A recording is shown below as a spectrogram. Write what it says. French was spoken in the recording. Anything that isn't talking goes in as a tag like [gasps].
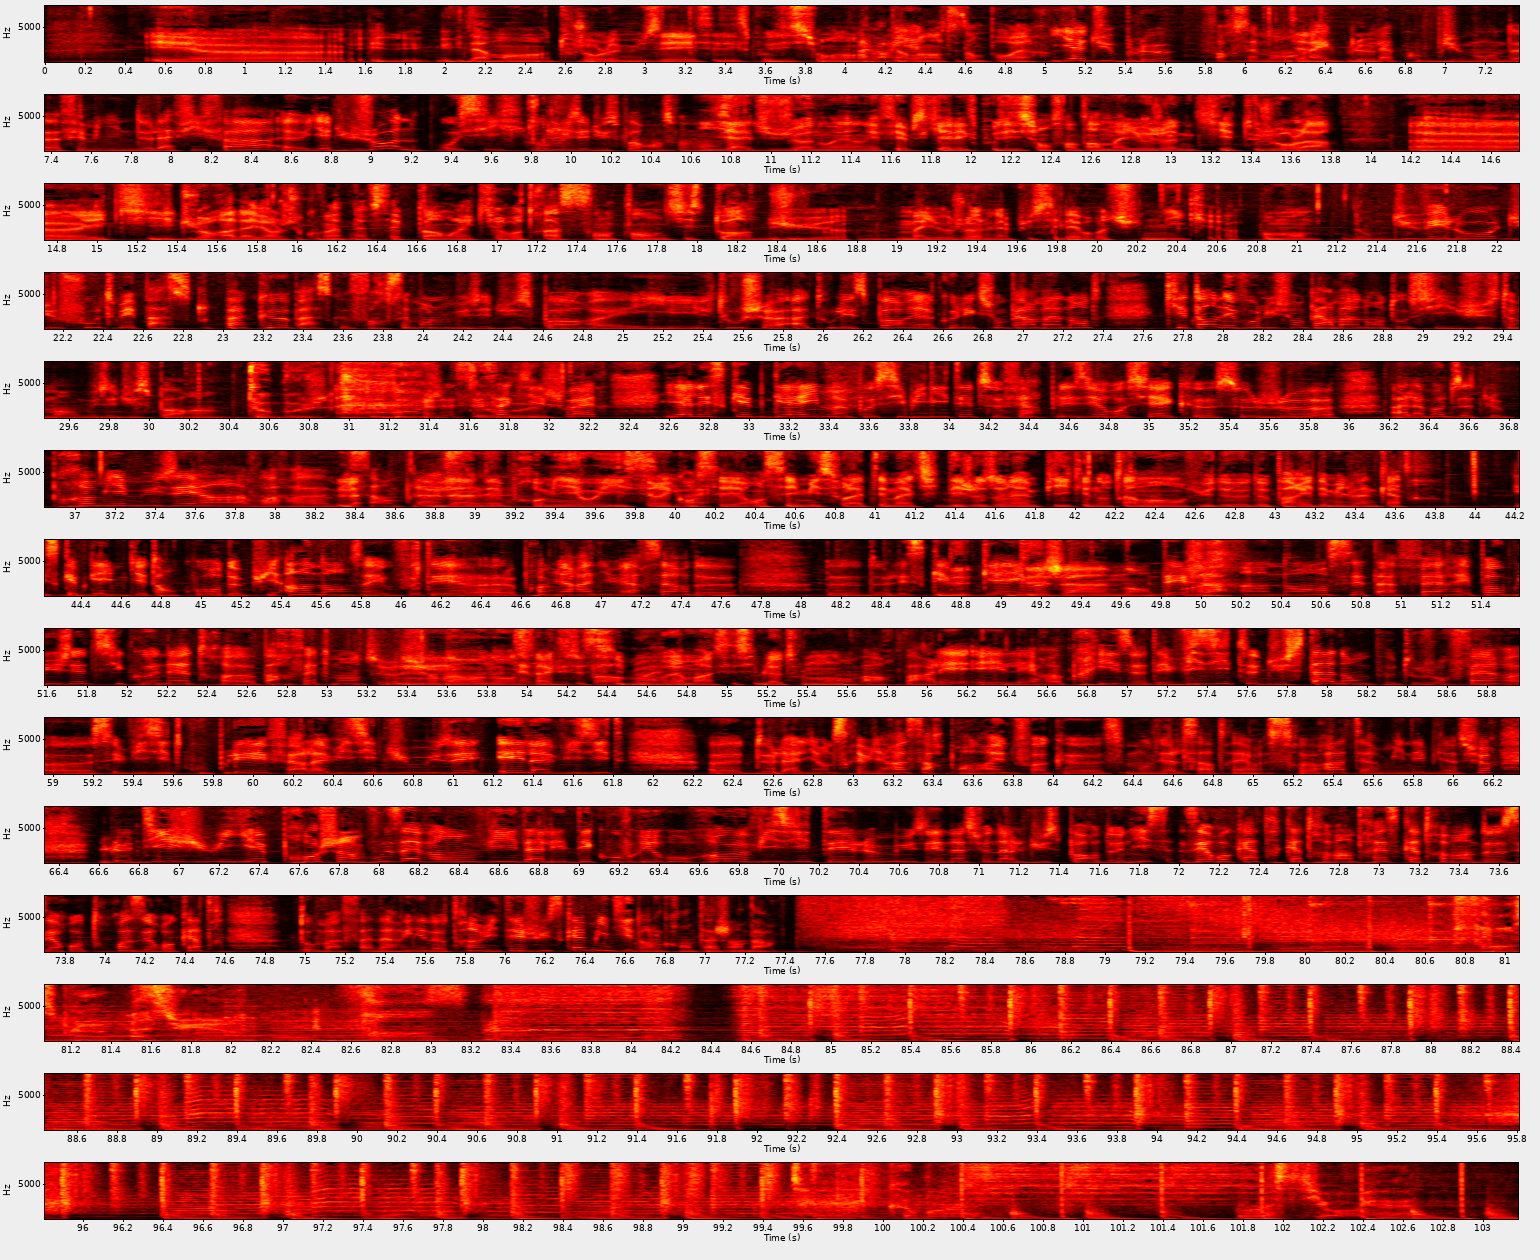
Euh, et, évidemment toujours le musée et ses expositions permanentes et temporaires. Il y a du bleu, forcément, avec la Coupe du Monde féminine de la FIFA. Euh, il y a du jaune aussi au musée du sport en ce moment. Il y a du jaune, oui, en effet, parce qu'il y a l'exposition 100 ans de maillot jaune qui est toujours là euh, et qui durera d'ailleurs jusqu'au 29 septembre et qui retrace 100 ans d'histoire du maillot jaune, la plus célèbre tunique au monde. Donc du vélo, du foot, mais pas, pas que, parce que forcément le musée du sport, il touche à tous les sports et la collection permanente qui est en évolution permanente aussi, justement, au musée du sport. Hein. Tout bouge. Tout bouge, [laughs] c'est ça qui est chouette. Il y a l'escape game, possibilité de se faire plaisir aussi avec euh, ce jeu euh, à la mode. Vous êtes le premier musée hein, à avoir euh, mis ça en place. L'un des premiers, oui. C'est vrai qu'on s'est mis sur la thématique des Jeux Olympiques et notamment en vue de Paris 2024. Escape Game qui est en cours depuis un an. Ça vous fêtez euh, le premier anniversaire de, de, l'Escape Game. Déjà un an. Déjà un an, c'est à faire et pas obligé de s'y connaître euh, parfaitement sur, non, euh, non, c'est accessible, vraiment accessible à tout le monde. On va en reparler et les reprises des visites du stade. On peut toujours faire ces visites couplées, faire la visite du musée et la visite de l'Alliance Riviera. Ça reprendra une fois que ce mondial sera terminé, bien sûr, le 10 juillet prochain. Vous avez envie d'aller découvrir ou revisiter le musée national du sport de Nice? 04 93 82 03 04. Thomas Fanary est notre invité jusqu'à midi dans le Grand Agenda. France Bleu Azur. France Bleu. Take a breath, rest your head.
